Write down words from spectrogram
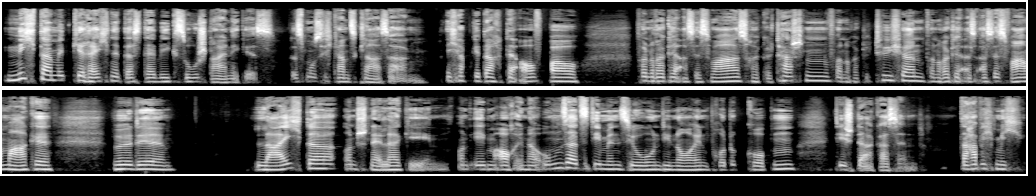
nicht damit gerechnet, dass der Weg so steinig ist. Das muss ich ganz klar sagen. Ich habe gedacht, der Aufbau von Röckel Accessoires, Röckel Taschen, von Röckel Tüchern, von Röckel als Accessoire-Marke würde leichter und schneller gehen und eben auch in der Umsatzdimension die neuen Produktgruppen, die stärker sind. Da habe ich mich,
